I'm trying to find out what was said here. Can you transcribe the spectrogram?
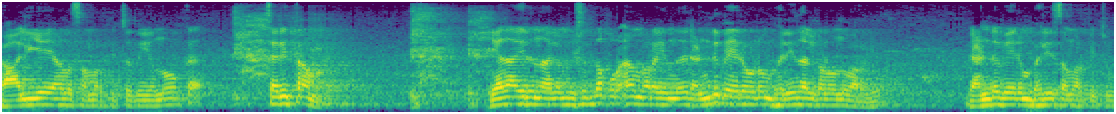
കാലിയെയാണ് സമർപ്പിച്ചത് എന്നും ഒക്കെ ചരിത്രമാണ്. ഏതായിരുന്നാലും വിശുദ്ധ ഖുർആൻ പറയുന്നത് രണ്ടു പേരോടും ബലി നൽകണമെന്ന് പറഞ്ഞു. രണ്ടുപേരും ബലി സമർപ്പിച്ചു.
